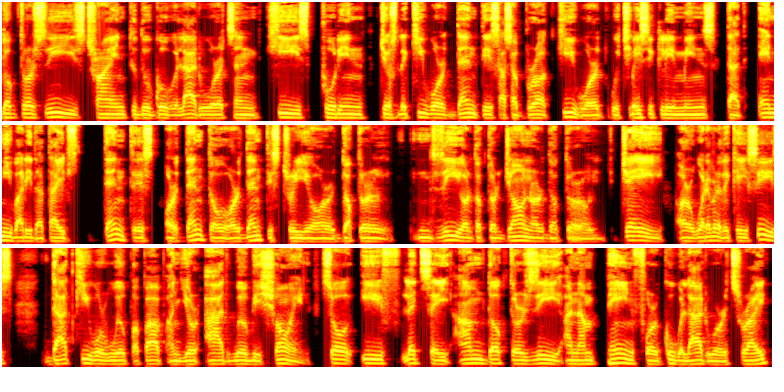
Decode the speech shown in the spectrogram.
Dr. Z is trying to do Google AdWords and he's putting just the keyword dentist as a broad keyword, which basically means that anybody that types dentist or dental or dentistry or Dr. Z or Dr. John or Dr. J or whatever the case is, that keyword will pop up and your ad will be showing. So if let's say I'm Dr. Z and I'm paying for Google AdWords, right?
